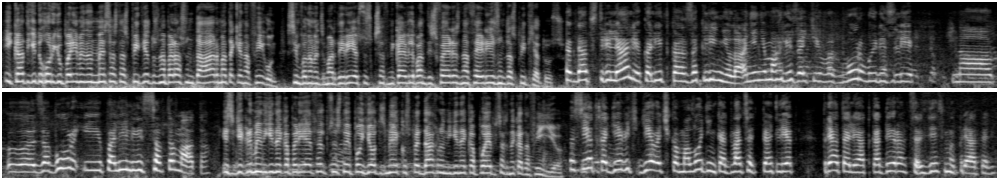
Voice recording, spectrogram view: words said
Οι κάτοικοι του χωριού περίμεναν μέσα στα σπίτια του να περάσουν τα άρματα και να φύγουν. Σύμφωνα με τι μαρτυρίε του, ξαφνικά έβλεπαν τι σφαίρε να θερίζουν τα σπίτια του. Когда обстреляли, калитка заклинила. Они не могли зайти во двор, вылезли на э, забор и полили с автомата. Η συγκεκριμένη γυναίκα περιέθαλψε στο υπογειό τη μια 25χρονη γυναίκα που έψαχνε καταφύγιο. Соседка, девич- девочка молоденькая, 25 лет, прятали от кадыровцев. Здесь мы прятались.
